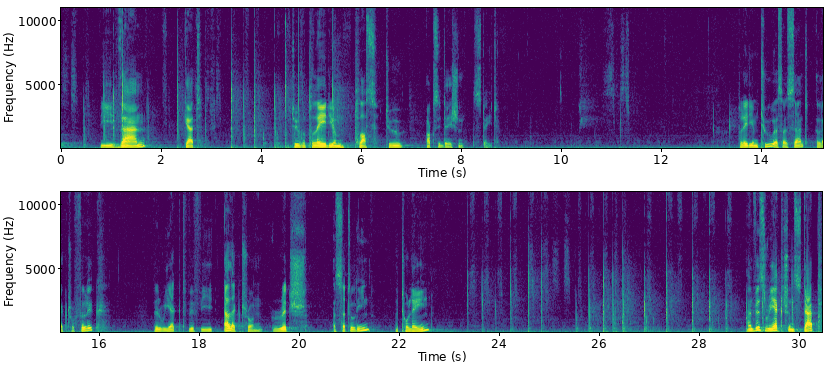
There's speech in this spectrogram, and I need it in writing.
we then get to the palladium plus 2 oxidation state. Palladium 2, as I said, electrophilic, will react with the electron-rich acetylene, the tolane, And this reaction step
